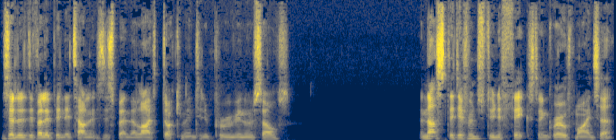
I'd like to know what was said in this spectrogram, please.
Instead of developing their talents, they spend their life documenting and improving themselves. And that's the difference between a fixed and growth mindset.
